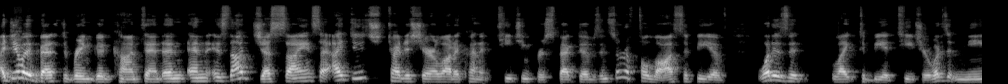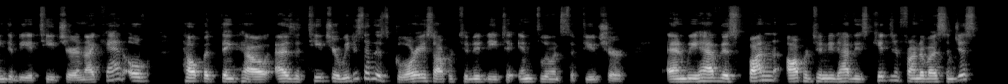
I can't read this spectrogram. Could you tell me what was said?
I do my best to bring good content, and and it's not just science. I, I do try to share a lot of kind of teaching perspectives and sort of philosophy of what is it like to be a teacher? What does it mean to be a teacher? And I can't over, help but think how, as a teacher, we just have this glorious opportunity to influence the future, and we have this fun opportunity to have these kids in front of us and just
